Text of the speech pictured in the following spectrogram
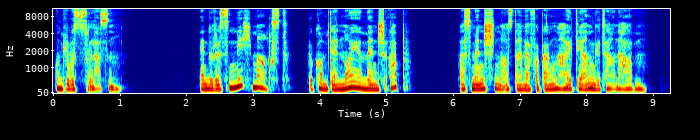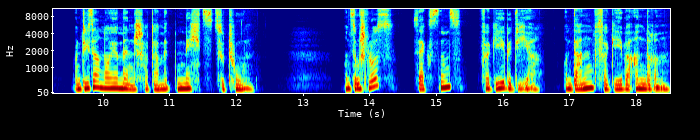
und loszulassen. Wenn du das nicht machst, bekommt der neue Mensch ab, was Menschen aus deiner Vergangenheit dir angetan haben. Und dieser neue Mensch hat damit nichts zu tun. Und zum Schluss Sechstens, vergebe dir und dann vergebe anderen.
